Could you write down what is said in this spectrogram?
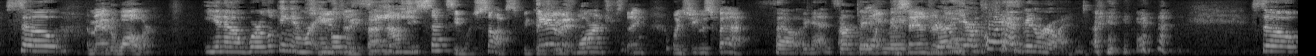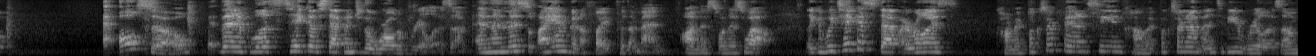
so Amanda Waller. you know we're looking and we're she able used to to, be fat. Now she's sexy, which sucks because Damn she was it. more interesting when she was fat. So again, so Our point, made- Cassandra your, Nova. your point has been ruined. so also, then if, let's take a step into the world of realism, and then this I am going to fight for the men on this one as well. Like if we take a step, I realize comic books are fantasy and comic books are not meant to be realism.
